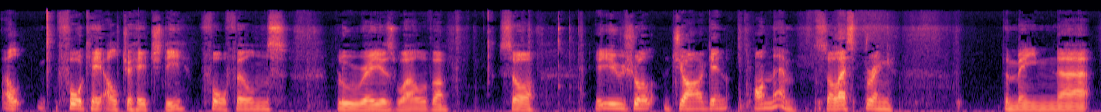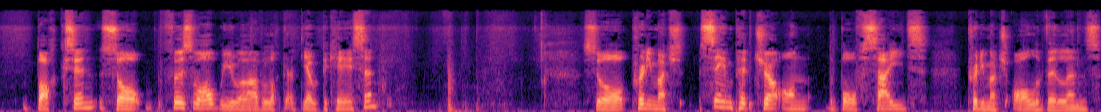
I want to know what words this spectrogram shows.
4K Ultra HD, four films, Blu-ray as well of them. So, usual jargon on them. So let's bring the main uh, boxing. So first of all, we will have a look at the outer casing. So pretty much same picture on the both sides. Pretty much all the villains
